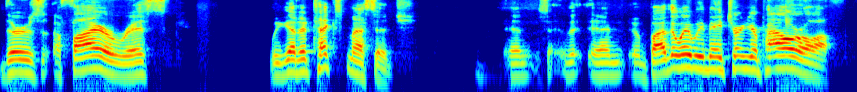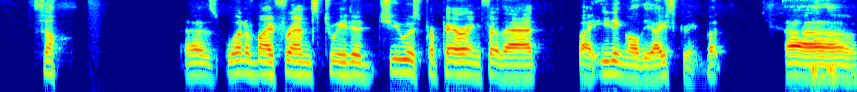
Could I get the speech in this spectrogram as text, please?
there's a fire risk, we get a text message and and by the way, we may turn your power off. So as one of my friends tweeted, she was preparing for that by eating all the ice cream. But uh,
